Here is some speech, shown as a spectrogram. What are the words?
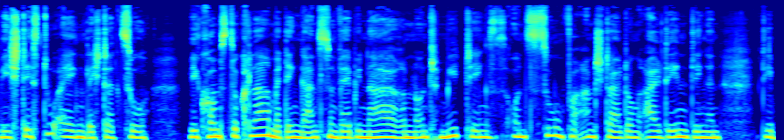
Wie stehst du eigentlich dazu? Wie kommst du klar mit den ganzen Webinaren und Meetings und Zoom-Veranstaltungen, all den Dingen, die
